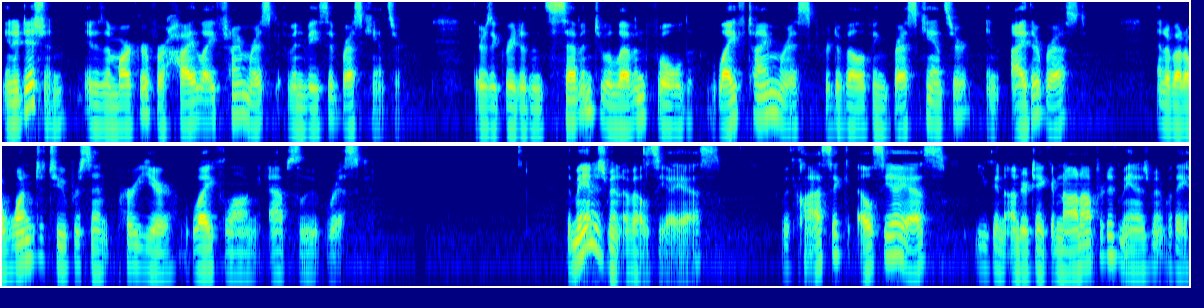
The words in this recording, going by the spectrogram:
In addition, it is a marker for high lifetime risk of invasive breast cancer. There is a greater than 7 to 11 fold lifetime risk for developing breast cancer in either breast, and about a 1 to 2% per year lifelong absolute risk. The management of LCIS. With classic LCIS, you can undertake a non-operative management with a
